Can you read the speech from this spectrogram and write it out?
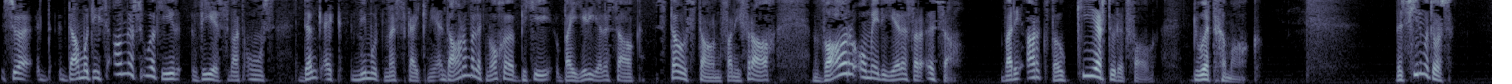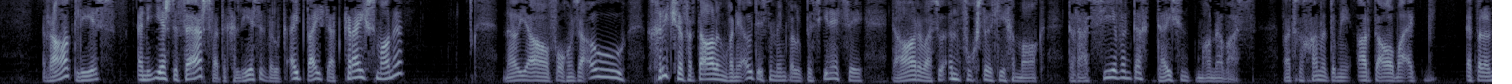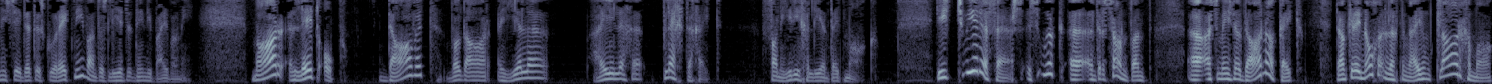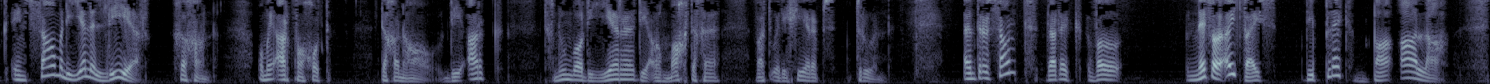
So dan moet iets anders ook hier wees wat ons dink ek nie moet miskyk nie. En daarom wil ek nog 'n bietjie by hierdie hele saak stil staan van die vraag: Waarom het die Here vir Issa wat die ark wou keer toe dit val, doodgemaak? Miskien moet ons raak lees in die eerste vers wat ek gelees het, wil ek uitwys dat krygsmanne Nou ja, volgens 'n ou Griekse vertaling van die Ou Testament wil ek miskien net sê daar was so 'n invoegsteltjie gemaak dat daar 70000 manne was wat gegaan het om die ark te haal, maar ek ek wil nou nie sê dit is korrek nie want ons lees dit nie in die Bybel nie. Maar let op. Dawid wil daar 'n hele heilige plegtigheid van hierdie geleentheid maak. Die tweede vers is ook uh, interessant want uh, as 'n mens nou daarna kyk, Dan kry hy nog inligting. Hy het hom klaar gemaak en saam met die hele leer gegaan om die ark van God te gaan haal. Die ark genoem word die Here, die Almagtige wat oor die gerubs troon. Interessant dat ek wil net wil uitwys die plek Baala.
